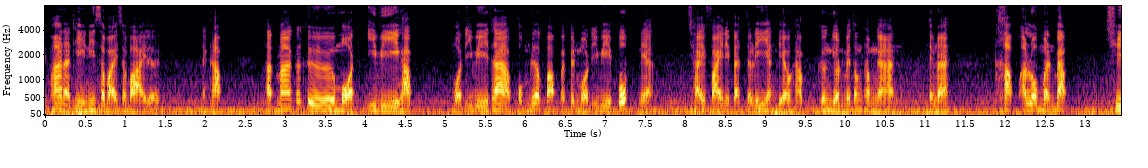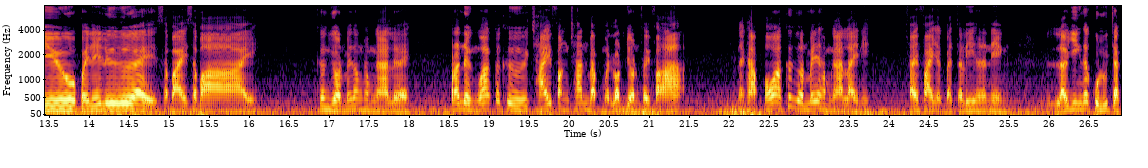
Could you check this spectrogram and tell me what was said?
10-15 นาทีนี่สบายๆเลยนะครับ ถัดมาก็คือโหมด EV ครับ โหมด EV ถ้าผมเลือกปรับไปเป็นโหมด EV ปุ๊บเนี่ยใช้ไฟในแบตเตอรี่อย่างเดียวครับ เครื่องยนต์ไม่ต้องทำงาน เห็นไหมขับอารมณ์เหมือนแบบชิลไปเรื่อยๆ สบายๆ เครื่องยนต์ไม่ต้องทำงานเลย ประหนึ่งว่าก็คือใช้ฟังก์ชันแบบเหมือนรถยนต์ไฟฟ้านะครับ เพราะว่าเครื่องยนต์ไม่ได้ทำงานอะไรนี่ ใช้ไฟจากแบตเตอรี่เท่านั้นเอง แล้วยิ่งถ้าคุณรู้จัก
